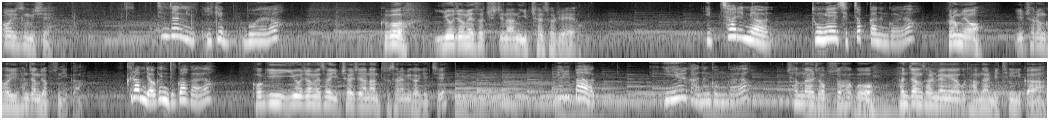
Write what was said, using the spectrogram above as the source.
어 유승민 씨 팀장님 이게 뭐예요? 그거 2호점에서 추진하는 입찰 서류예요 입찰이면 동해에 직접 가는 거예요? 그럼요 입찰은 거의 현장 접수니까 그럼 여긴 누가 가요? 거기 2호점에서 입찰 제안한 두 사람이 가겠지 1박 2일 가는 건가요? 첫날 접수하고 현장 설명회 하고 다음날 미팅이니까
